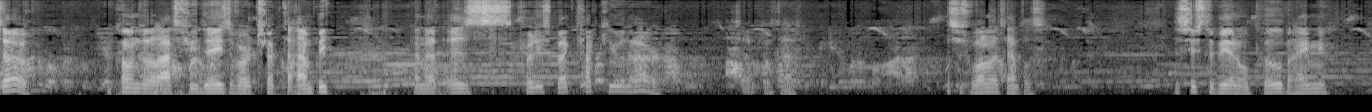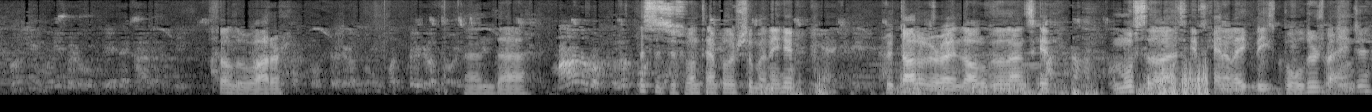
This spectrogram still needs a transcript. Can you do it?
So, we're coming to the last few days of our trip to Hampi, and it is pretty spectacular. This is one of the temples. This used to be an old pool behind me, filled with water, and uh, this is just one temple. There's so many here. They're dotted around all over the landscape, and most of the landscape's kind of like these boulders behind you.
